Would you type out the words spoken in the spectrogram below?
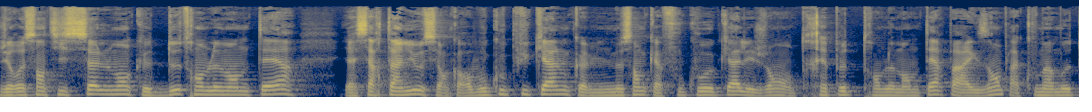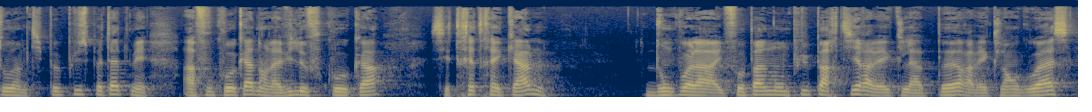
J'ai ressenti seulement que deux tremblements de terre. Il y a certains lieux où c'est encore beaucoup plus calme, comme il me semble qu'à Fukuoka, les gens ont très peu de tremblements de terre, par exemple. À Kumamoto, un petit peu plus peut-être, mais à Fukuoka, dans la ville de Fukuoka, c'est très très calme. Donc voilà, il faut pas non plus partir avec la peur, avec l'angoisse.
